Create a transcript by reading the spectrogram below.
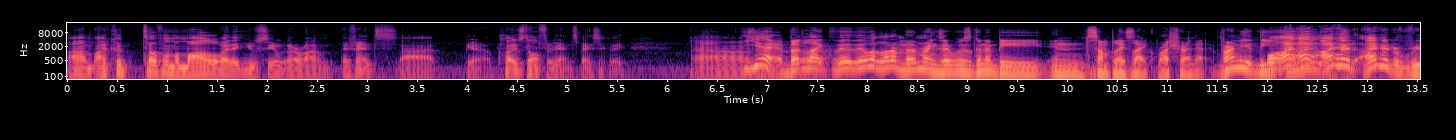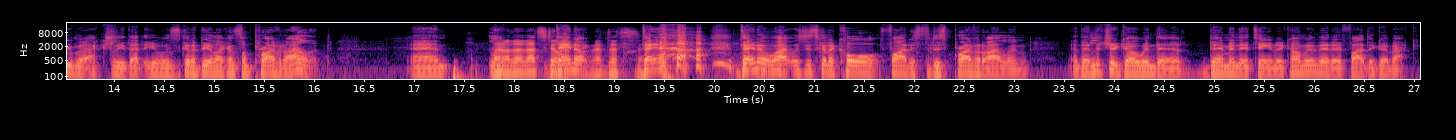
um, I could tell from a mile away that UFC were going to run events, uh, you know, closed off events basically. Um, yeah, but so- like there, there were a lot of murmurings that it was gonna be in some place like Russia and that. Apparently, the Well, I, I, I heard I heard a rumor actually that it was going to be like on some private island, and no, like no, that, that's still Dana- happening. That, that's Dana, Dana White was just going to call fighters to this private island, and they literally go in there, them and their team, they come in there, they fight, they go back.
